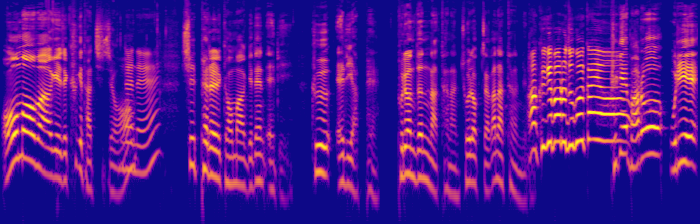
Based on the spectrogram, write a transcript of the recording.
어마어마하게 이제 크게 다치죠. 네네. 실패를 경험하게 된 에디. 그 에디 앞에 불현듯 나타난 조력자가 나타납니다. 아, 그게 바로 누굴까요? 그게 바로 우리의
